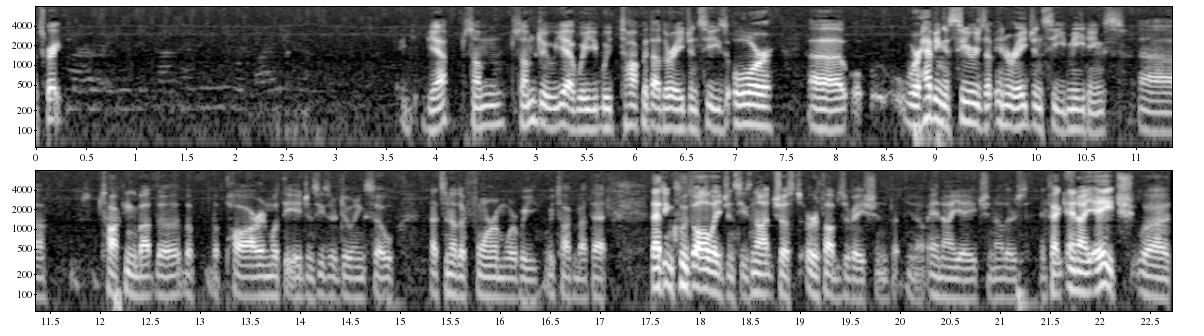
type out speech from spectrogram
that's great. Yeah, some some do. Yeah, we we talk with other agencies, or uh, we're having a series of interagency meetings, uh, talking about the, the the PAR and what the agencies are doing. So that's another forum where we we talk about that. That includes all agencies, not just Earth observation, but you know NIH and others. In fact, NIH uh,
